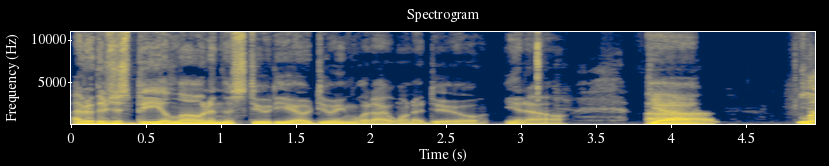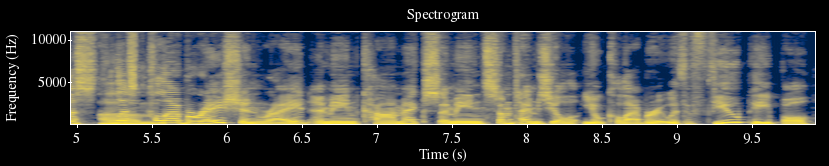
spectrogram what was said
I'd rather just be alone in the studio doing what I want to do, you know? Yeah. Uh, less less Um, collaboration, right? I mean, comics. I mean, sometimes you'll you'll collaborate with a few people,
